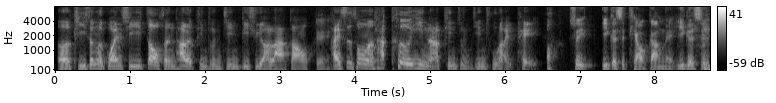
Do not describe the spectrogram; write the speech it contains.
呃提升的关系，造成它的平准金必须要拉高，对，还是说呢，它刻意拿平准金出来配哦，所以一个是调缸呢，一个是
